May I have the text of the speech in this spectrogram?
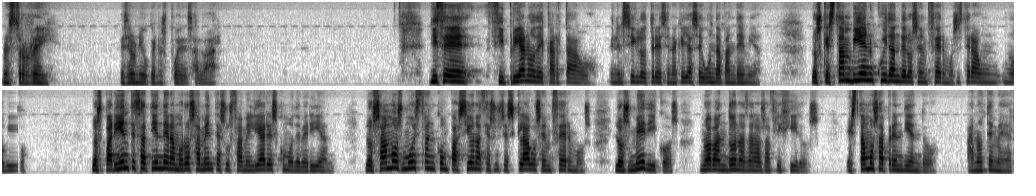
Nuestro rey es el único que nos puede salvar. Dice Cipriano de Cartago en el siglo III, en aquella segunda pandemia. Los que están bien cuidan de los enfermos. Este era un, obispo. Los parientes atienden amorosamente a sus familiares como deberían. Los amos muestran compasión hacia sus esclavos enfermos. Los médicos no abandonan a los afligidos. Estamos aprendiendo a no temer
